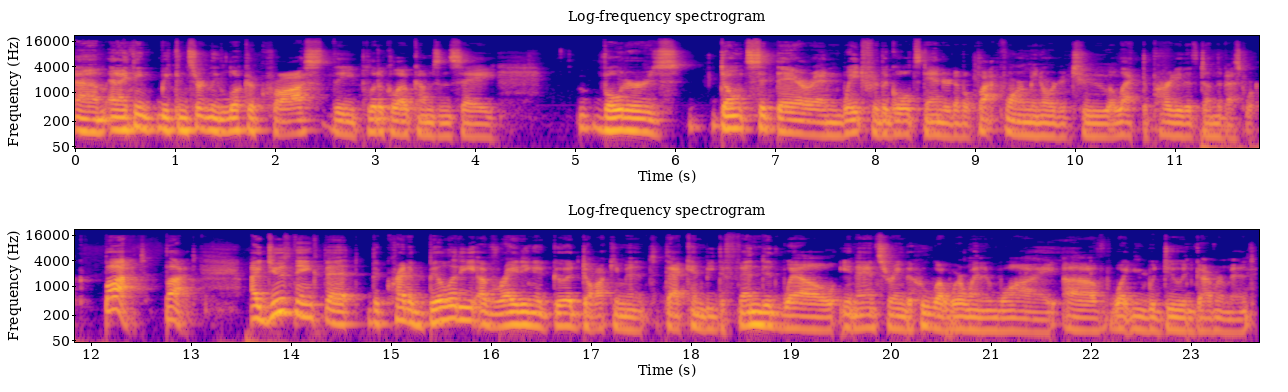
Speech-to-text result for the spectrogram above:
um, and I think we can certainly look across the political outcomes and say voters don't sit there and wait for the gold standard of a platform in order to elect the party that's done the best work. But, but, I do think that the credibility of writing a good document that can be defended well in answering the who, what, where, when, and why of what you would do in government,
